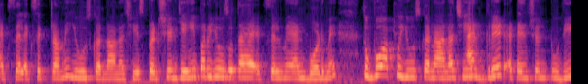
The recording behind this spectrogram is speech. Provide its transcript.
Excel etcetera में यूज़ करना आना चाहिए। स्प्रेडशीट यहीं पर यूज़ होता है एक्सेल में एंड वर्ड में। तो वो आपको यूज़ करना आना चाहिए and great attention to the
